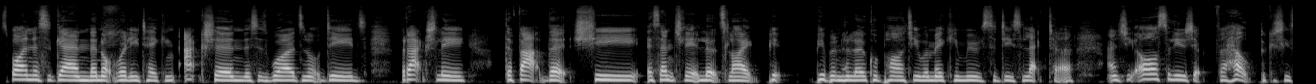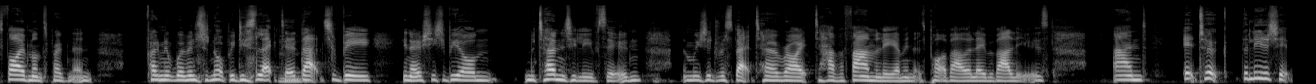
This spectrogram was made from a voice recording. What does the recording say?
spineless again. They're not really taking action. This is words, not deeds. But actually, the fact that she essentially, it looks like pe- people in her local party were making moves to deselect her. And she asked the leadership for help because she's five months pregnant. Pregnant women should not be deselected. Mm. That should be, you know, she should be on maternity leave soon. And we should respect her right to have a family. I mean, that's part of our Labour values. And it took the leadership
